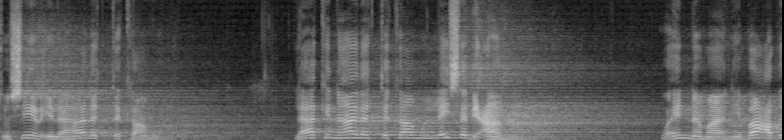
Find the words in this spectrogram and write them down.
تشير إلى هذا التكامل لكن هذا التكامل ليس بعام وإنما لبعض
